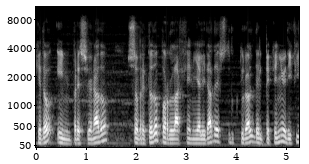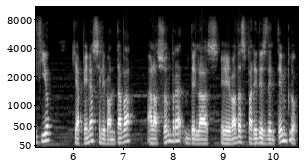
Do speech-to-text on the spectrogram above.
quedó impresionado sobre todo por la genialidad estructural del pequeño edificio que apenas se levantaba a la sombra de las elevadas paredes del templo,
